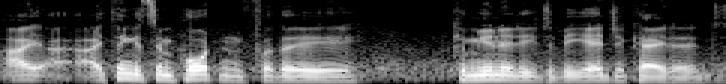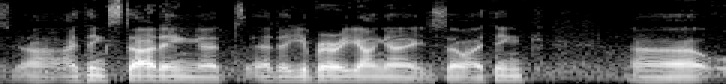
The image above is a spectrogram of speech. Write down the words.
I, I think it's important for the community to be educated, uh, I think starting at, at a very young age. So I think uh,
